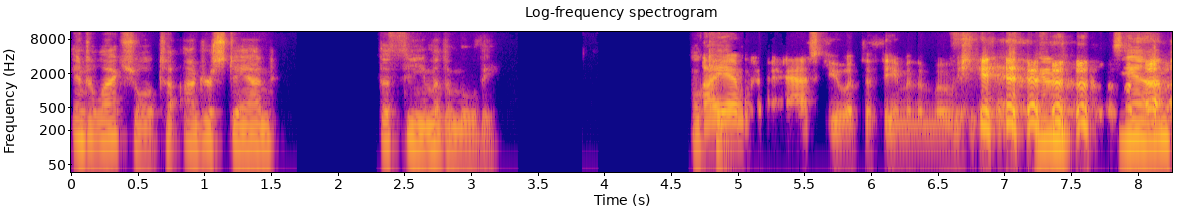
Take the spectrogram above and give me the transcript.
intellectual to understand the theme of the movie. Okay. I am going to ask you what the theme of the movie is. and,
